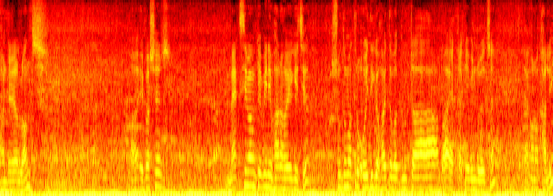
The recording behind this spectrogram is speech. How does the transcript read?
ভান্ডেরা লঞ্চ। এপাশের ম্যাক্সিমাম কেবিনই ভাড়া হয়ে গেছে। শুধুমাত্র ওইদিকে হয়তো বা দুটা বা একটা কেবিন রয়েছে এখনও খালি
